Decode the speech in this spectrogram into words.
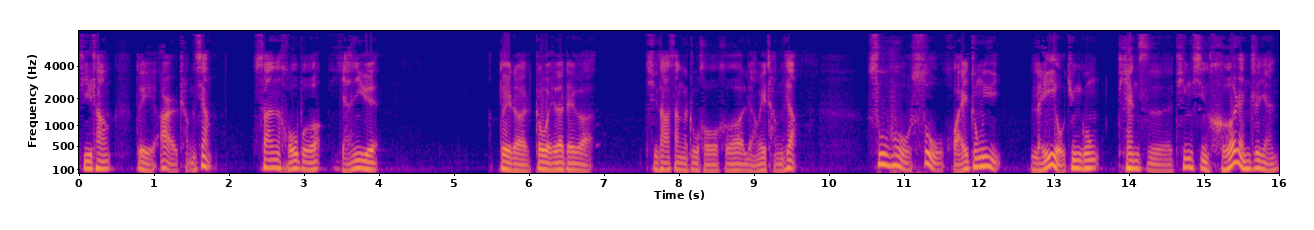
姬昌对二丞相、三侯伯言曰：“对着周围的这个其他三个诸侯和两位丞相，苏护素怀忠义，累有军功。天子听信何人之言？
